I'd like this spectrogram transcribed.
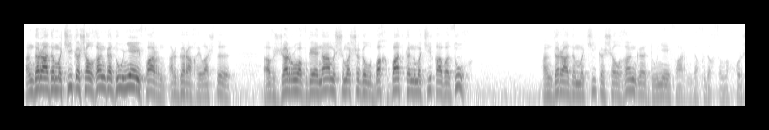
Андар адама чика шалғанга дуней фарн аргара хайлашты. Ав жару авгаянамы шымашыгыл бахбатканы мачика авазух. Андар адама чика шалғанга дуней фарн да фыдақсылны хұрш.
